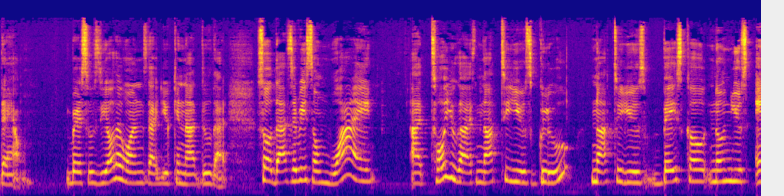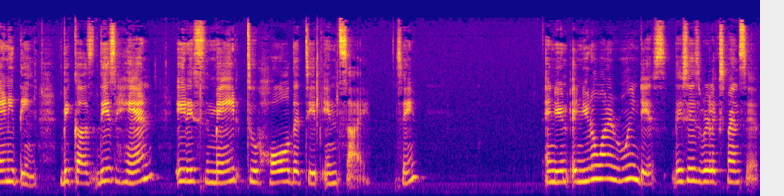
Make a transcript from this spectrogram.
down versus the other ones that you cannot do that. So that's the reason why I told you guys not to use glue not to use base coat don't use anything. Because this hand it is made to hold the tip inside. See? And you and you don't want to ruin this. This is really expensive.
